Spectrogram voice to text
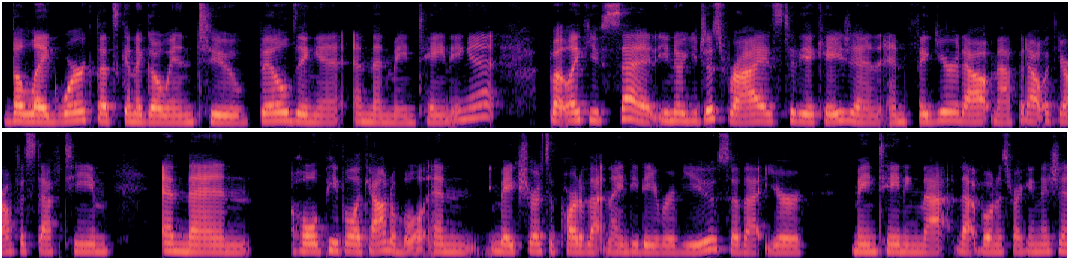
the legwork that's going to go into building it and then maintaining it. But like you've said, you know, you just rise to the occasion and figure it out, map it out with your office staff team, and then hold people accountable and make sure it's a part of that 90 day review so that you're maintaining that that bonus recognition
